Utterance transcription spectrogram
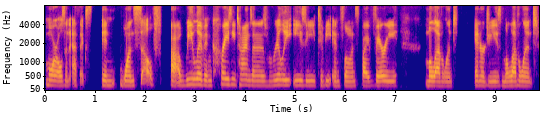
morals and ethics in oneself. Uh, we live in crazy times, and it is really easy to be influenced by very malevolent energies, malevolent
